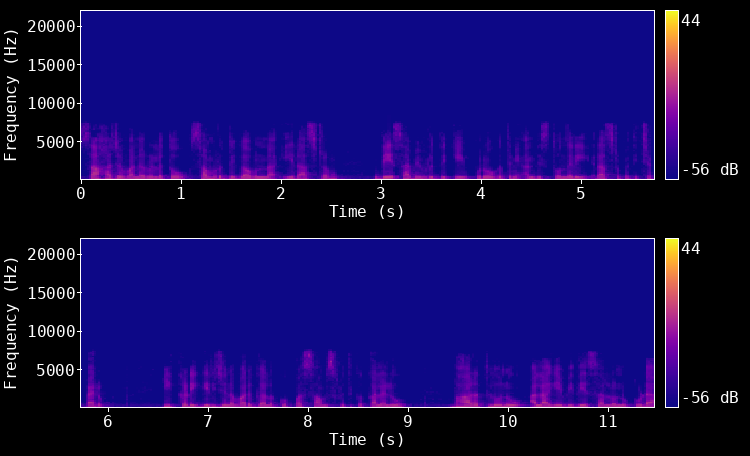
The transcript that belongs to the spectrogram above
సహజ వనరులతో సమృద్దిగా ఉన్న ఈ రాష్టం దేశాభివృద్దికి పురోగతిని అందిస్తోందని రాష్టపతి చెప్పారు. ఇక్కడి గిరిజన వర్గాల గొప్ప సాంస్కృతిక కళలు భారత్లోనూ అలాగే విదేశాల్లోనూ కూడా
